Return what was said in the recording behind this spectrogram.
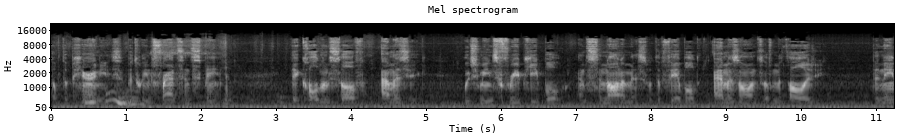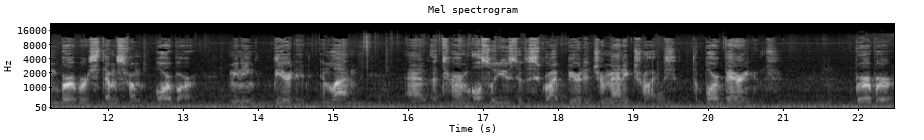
of the Pyrenees mm. between France and Spain. They call themselves Amazigh, which means free people and synonymous with the fabled Amazons of mythology. The name Berber stems from barbar, meaning bearded in Latin, and a term also used to describe bearded Germanic tribes, the barbarians. Berber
